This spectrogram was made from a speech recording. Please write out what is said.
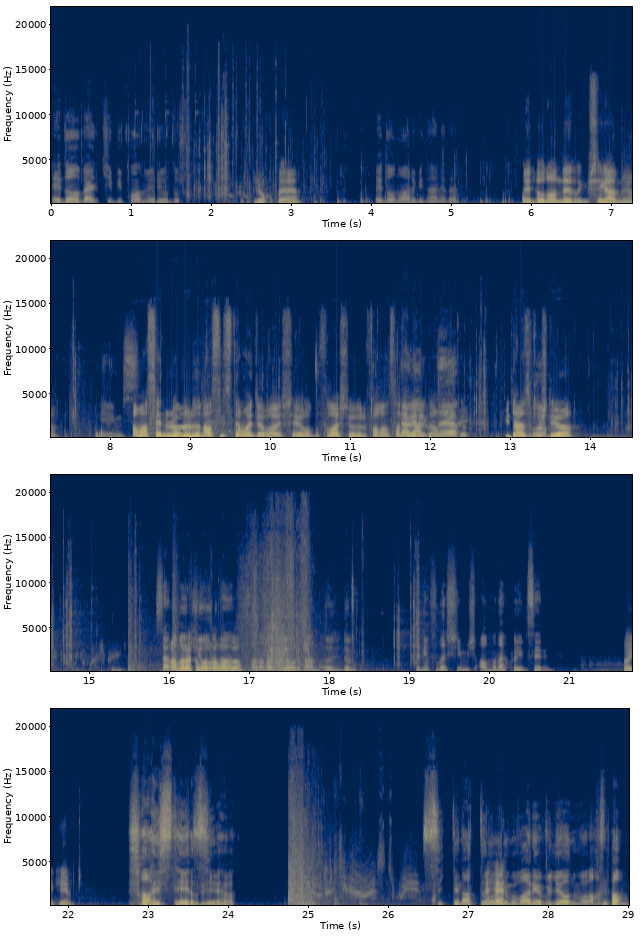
Edo belki bir puan veriyordur. Yok be. Edon var bir tane de. E Donan da bir şey gelmiyor. Emin misin? Ama senin öldürdüğün asiste mi acaba şey oldu? Flash öldürür falan sana Ben verirdi attım. koyayım. Bir tanesi Bu- pushluyor. Sana amına bakıyor koyayım, oradan. atamadım. Sana bakıyor oradan. Öldüm. Senin flash'ıymış. Amına koyayım senin. Bakayım. Sağ üstte yazıyor. Siktin attın oyunumu var ya biliyor musun? Adam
